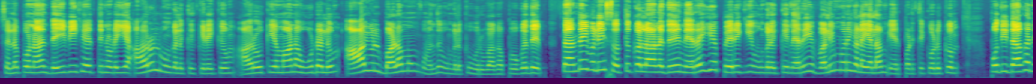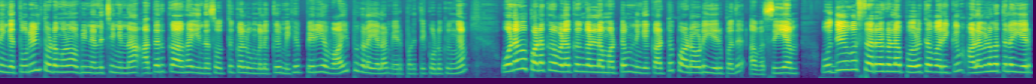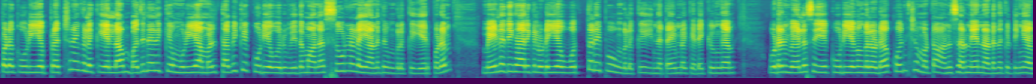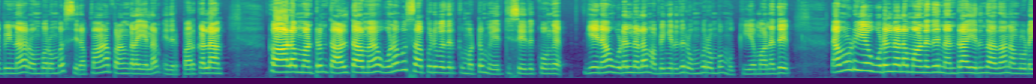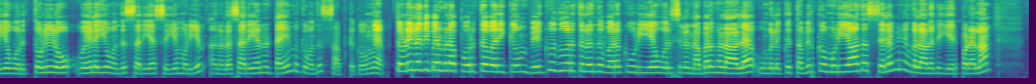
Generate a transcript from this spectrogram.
சொல்லப்போனால் தெய்வீகத்தினுடைய அருள் உங்களுக்கு கிடைக்கும் ஆரோக்கியமான உடலும் ஆயுள் பலமும் வந்து உங்களுக்கு உருவாக போகுது. தந்தை வழி சொத்துக்களானது நிறைய பெருகி உங்களுக்கு நிறைய வழிமுறைகளை எல்லாம் ஏற்படுத்தி கொடுக்கும். புதிதாக நீங்கள் தொழில் தொடங்கணும் அப்படின்னு நினச்சிங்கன்னா அதற்காக இந்த சொத்துக்கள் உங்களுக்கு மிகப்பெரிய வாய்ப்புகளை எல்லாம் ஏற்படுத்தி கொடுக்குங்க. உணவு பழக்க வழக்கங்களில் மட்டும் நீங்கள் கட்டுப்பாடோடு இருப்பது அவசியம். உத்தியோகஸ்தர்களை பொறுத்த வரைக்கும் அலுவலகத்தில் ஏற்படக்கூடிய பிரச்சனைகளுக்கு எல்லாம் பதிலளிக்க முடியாமல் தவிக்கக்கூடிய ஒரு விதமான சூழ்நிலையானது உங்களுக்கு ஏற்படும். மேலதிகாரிகளுடைய ஒத்துழைப்பு உங்களுக்கு இந்த டைமில் கிடைக்குங்க. உடன் வேலை செய்யக்கூடியவங்களோட கொஞ்சம் மட்டும் அனுசரணையாக நடந்துக்கிட்டீங்க அப்படின்னா ரொம்ப ரொம்ப சிறப்பான பலன்களை எல்லாம் எதிர்பார்க்கலாம். காலம் மற்றும் தாழ்த்தாமல் உணவு சாப்பிடுவதற்கு மட்டும் முயற்சி செய்துக்கோங்க. ஏன்னா உடல் நலம் அப்படிங்கிறது ரொம்ப ரொம்ப முக்கியமானது. நம்மளுடைய உடல் நலமானது நன்றாக இருந்தால் தான் நம்மளுடைய ஒரு தொழிலோ வேலையோ வந்து சரியாக செய்ய முடியும். அதனால் சரியான டைமுக்கு வந்து சாப்பிட்டுக்கோங்க. தொழிலதிபர்களை பொறுத்த வரைக்கும் வெகு தூரத்திலிருந்து வரக்கூடிய ஒரு சில நபர்களால் உங்களுக்கு தவிர்க்க முடியாத செலவினங்களானது ஏற்படலாம்.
